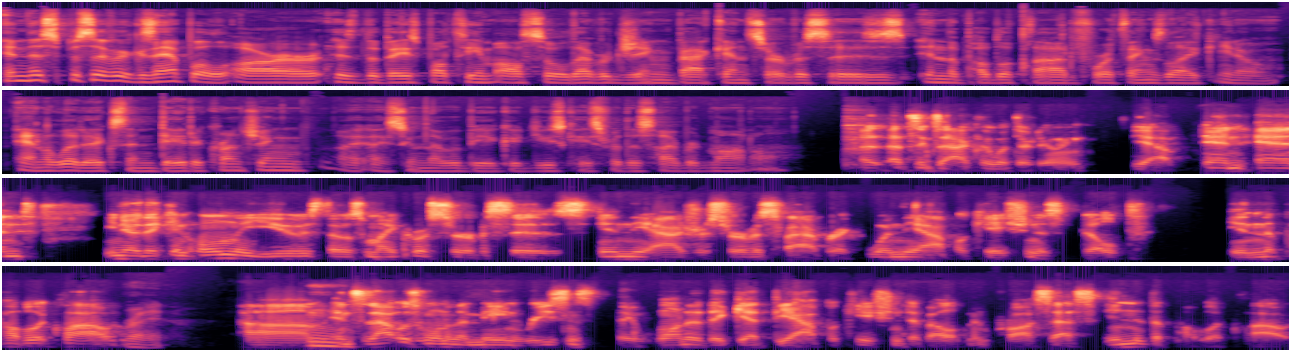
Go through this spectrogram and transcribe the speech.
In this specific example are is the baseball team also leveraging backend services in the public cloud for things like you know analytics and data crunching? I, I assume that would be a good use case for this hybrid model. Uh, that's exactly what they're doing. Yeah. And and you know they can only use those microservices in the azure service fabric when the application is built in the public cloud. Right um, mm. And so that was one of the main reasons they wanted to get the application development process into the public cloud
